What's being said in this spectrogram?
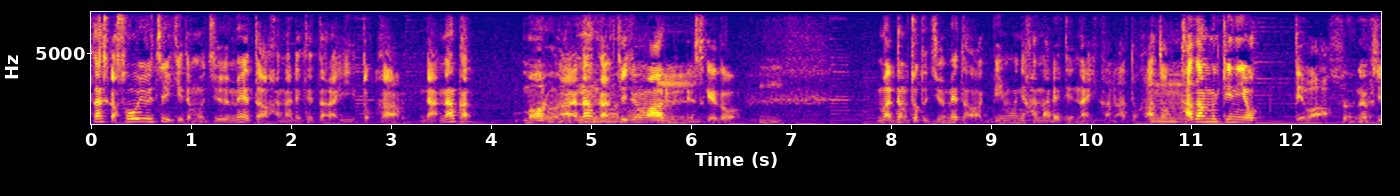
確かそういう地域でも 10m 離れてたらいいとかななんかまああるわねあなんか基準はあるんうんですけど、うん。まあでもちょっと 10m は微妙に離れてないかなとかあとうん風向きによってはそうやね。普通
